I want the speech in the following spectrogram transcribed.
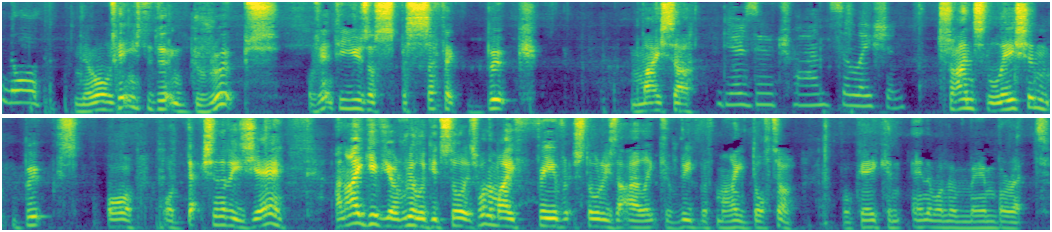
No. No, I was getting you to do it in groups. I was getting to use a specific book. Misa Dear Zoo translation. translation books or or dictionaries, yeah. And I gave you a really good story. It's one of my favourite stories that I like to read with my daughter. Okay, can anyone remember it?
